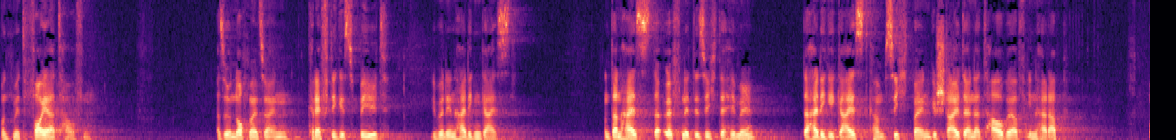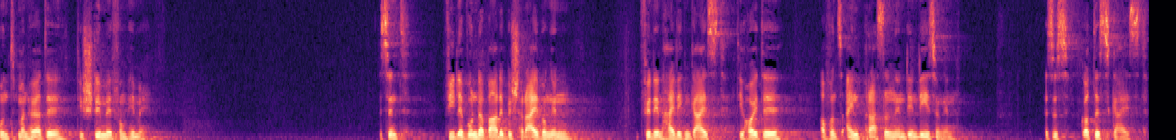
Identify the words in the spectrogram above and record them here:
und mit Feuer taufen. Also nochmal so ein kräftiges Bild über den Heiligen Geist. Und dann heißt, da öffnete sich der Himmel, der Heilige Geist kam sichtbar in Gestalt einer Taube auf ihn herab und man hörte die Stimme vom Himmel. Es sind viele wunderbare Beschreibungen für den Heiligen Geist, die heute auf uns einprasseln in den Lesungen. Es ist Gottes Geist,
